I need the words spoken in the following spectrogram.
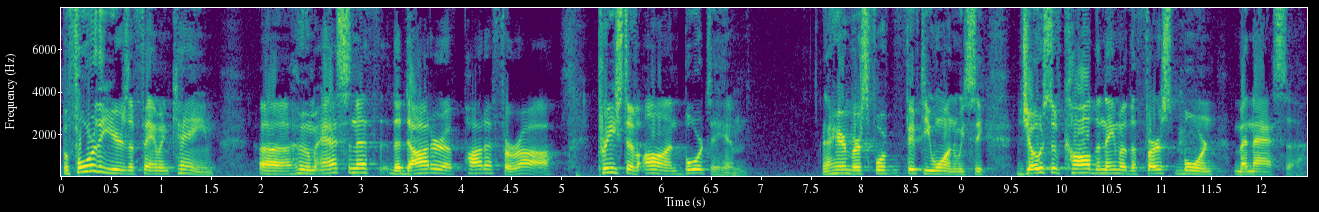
before the years of famine came, uh, whom Asenath, the daughter of Poti-Pherah, priest of On, bore to him. Now, here in verse 51, we see Joseph called the name of the firstborn Manasseh.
